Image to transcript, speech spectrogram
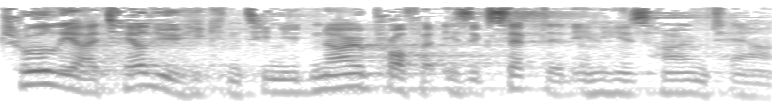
Truly, I tell you, he continued, no prophet is accepted in his hometown.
